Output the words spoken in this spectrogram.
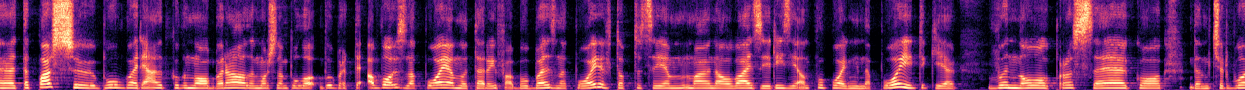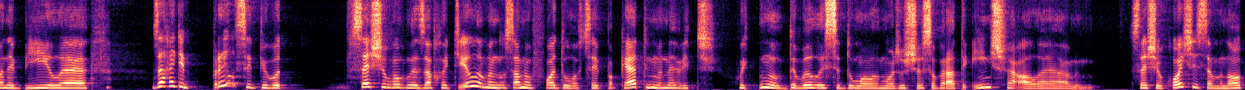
Е, Також е, був варіант, коли ми обирали, можна було вибрати або з напоями тариф, або без напоїв. Тобто, це я маю на увазі різні алкогольні напої, такі як вино, просеко, там червоне, біле. Взагалі, в принципі, от все, що ми захотіли, воно саме входило в цей пакет. Ми навіть ну, дивилися, думали, може щось обрати інше, але все, що хочеться, воно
